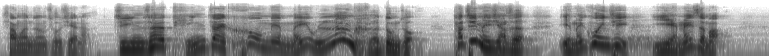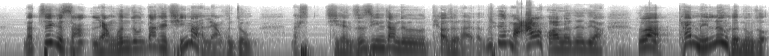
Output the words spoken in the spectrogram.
三分钟出现了，警车停在后面没有任何动作，他既没下车，也没扩音器，也没什么。那这个三两分钟，大概起码两分钟，那简直心脏都跳出来了，这 个麻烦了，这这样是吧？他没任何动作。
